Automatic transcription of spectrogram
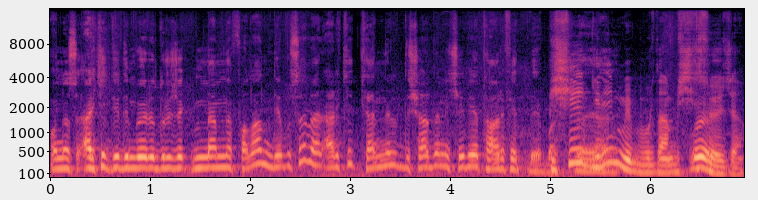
ondan sonra erkek dedim böyle duracak bilmem ne falan diye bu sefer erkek kendini dışarıdan içeriye tarif etmeye başlıyor. Bir şeye yani. gireyim mi buradan? Bir şey Buyurun. söyleyeceğim.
